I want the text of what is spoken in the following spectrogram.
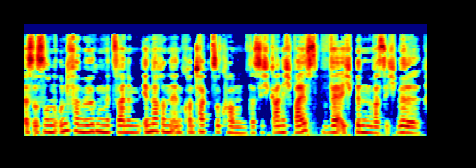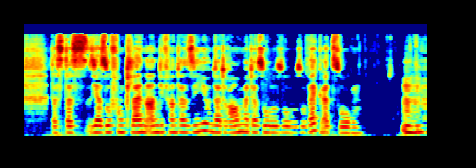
es ist so ein Unvermögen, mit seinem Inneren in Kontakt zu kommen, dass ich gar nicht weiß, wer ich bin, was ich will. Dass das ja so von klein an die Fantasie und der Traum wird ja so, so, so wegerzogen. Mhm.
